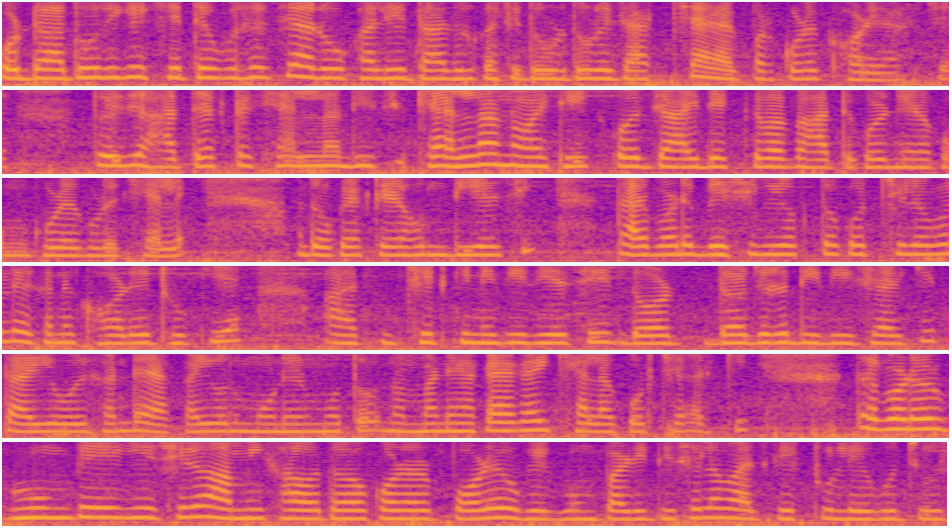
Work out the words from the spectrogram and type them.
ওর দাদু ওদিকে খেতে বসেছে আর ও খালি দাদুর কাছে দৌড়ে দৌড়ে যাচ্ছে আর একবার করে ঘরে আসছে। তো এই যে হাতে একটা খেলনা দিয়েছি খেলনা নয় ঠিক, ও যাই দেখতে পাবে হাতে করে নিয়ে এরকম ঘুরে ঘুরে খেলে। তো ওকে একটা এরকম দিয়েছি। তারপরে বেশি বিরক্ত করছিল বলে এখানে ঘরে ঢুকিয়ে আর ছিটকিনি দিয়ে দিয়েছি, দর দরজাটা দিয়ে দিয়েছি আর কি। তাই ও এখানটা একাই ওর মনের মতো মানে একা একাই খেলা করছে আর কি। তারপরে ওর ঘুম পেয়ে গিয়েছিল। আমি খাওয়া দাওয়া করার পরে ওকে ঘুম পাড়িয়ে দিয়েছিলাম। আজকে একটু লেবু জুস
